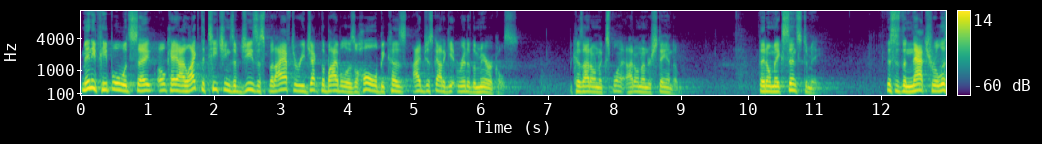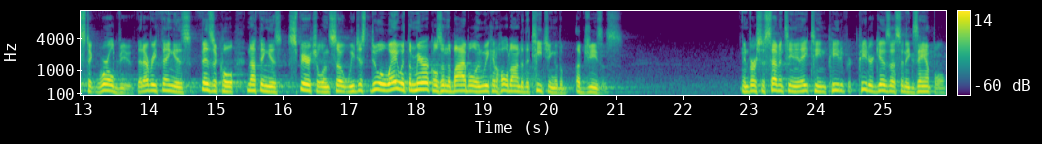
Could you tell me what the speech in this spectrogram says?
Many people would say, okay, I like the teachings of Jesus, but I have to reject the Bible as a whole because I've just got to get rid of the miracles because I don't explain, I don't understand them. They don't make sense to me. This is the naturalistic worldview that everything is physical, nothing is spiritual. And so we just do away with the miracles in the Bible and we can hold on to the teaching of, the, of Jesus. In verses 17 and 18, Peter, Peter gives us an example,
